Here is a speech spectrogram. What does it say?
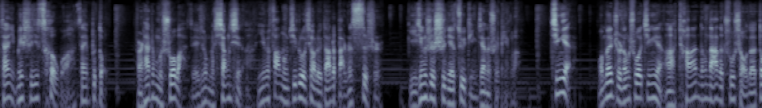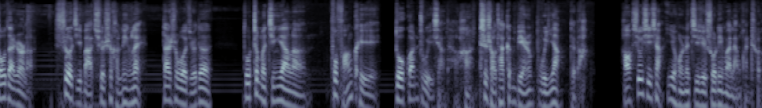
咱也没实际测过啊，咱也不懂。反正他这么说吧，也就这么相信啊，因为发动机热效率达到百分之四十，已经是世界最顶尖的水平了。经验，我们只能说经验啊，长安能拿得出手的都在这儿了。设计吧，确实很另类，但是我觉得都这么惊艳了，不妨可以多关注一下它哈，至少它跟别人不一样，对吧？好，休息一下，一会儿呢继续说另外两款车。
